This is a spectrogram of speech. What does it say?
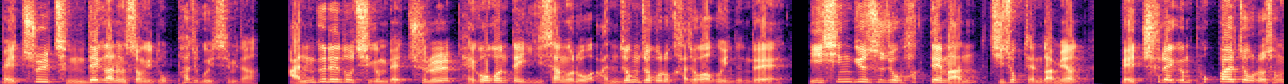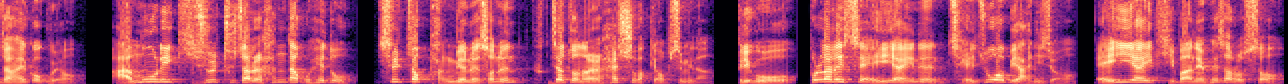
매출 증대 가능성이 높아지고 있습니다. 안 그래도 지금 매출을 100억 원대 이상으로 안정적으로 가져가고 있는데 이 신규 수주 확대만 지속된다면 매출액은 폭발적으로 성장할 거고요. 아무리 기술 투자를 한다고 해도 실적 방면에서는 흑자 전환을 할 수밖에 없습니다. 그리고 폴라리스 AI는 제조업이 아니죠. AI 기반의 회사로서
